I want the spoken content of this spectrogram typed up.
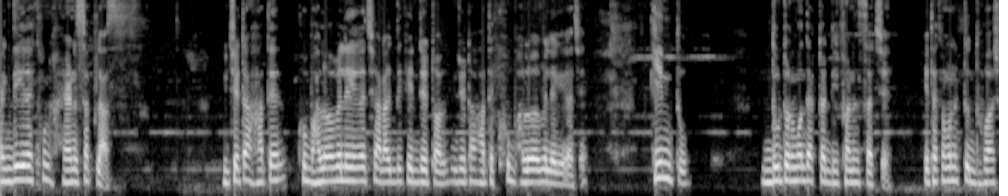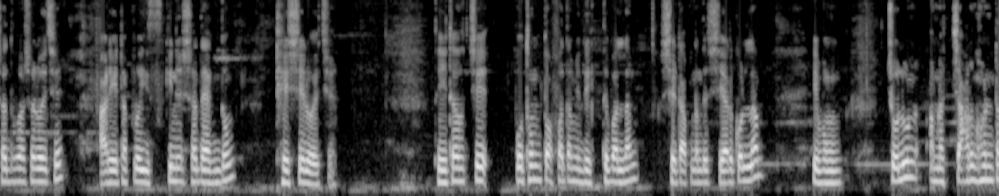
একদিকে দেখুন হ্যান্ডসা প্লাস যেটা হাতে খুব ভালোভাবে লেগে গেছে আর একদিকে ডেটল যেটা হাতে খুব ভালোভাবে লেগে গেছে। কিন্তু দুটোর মধ্যে একটা ডিফারেন্স আছে। এটা কেমন একটু ধোঁয়াশা ধোয়াশা রয়েছে, আর এটা পুরো স্কিনের সাথে একদম ঠেসে রয়েছে। তো এটা হচ্ছে প্রথম তফাৎ আমি দেখতে পারলাম। সেটা আপনাদের শেয়ার করলাম এবং চলুন আমরা চার ঘণ্টা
